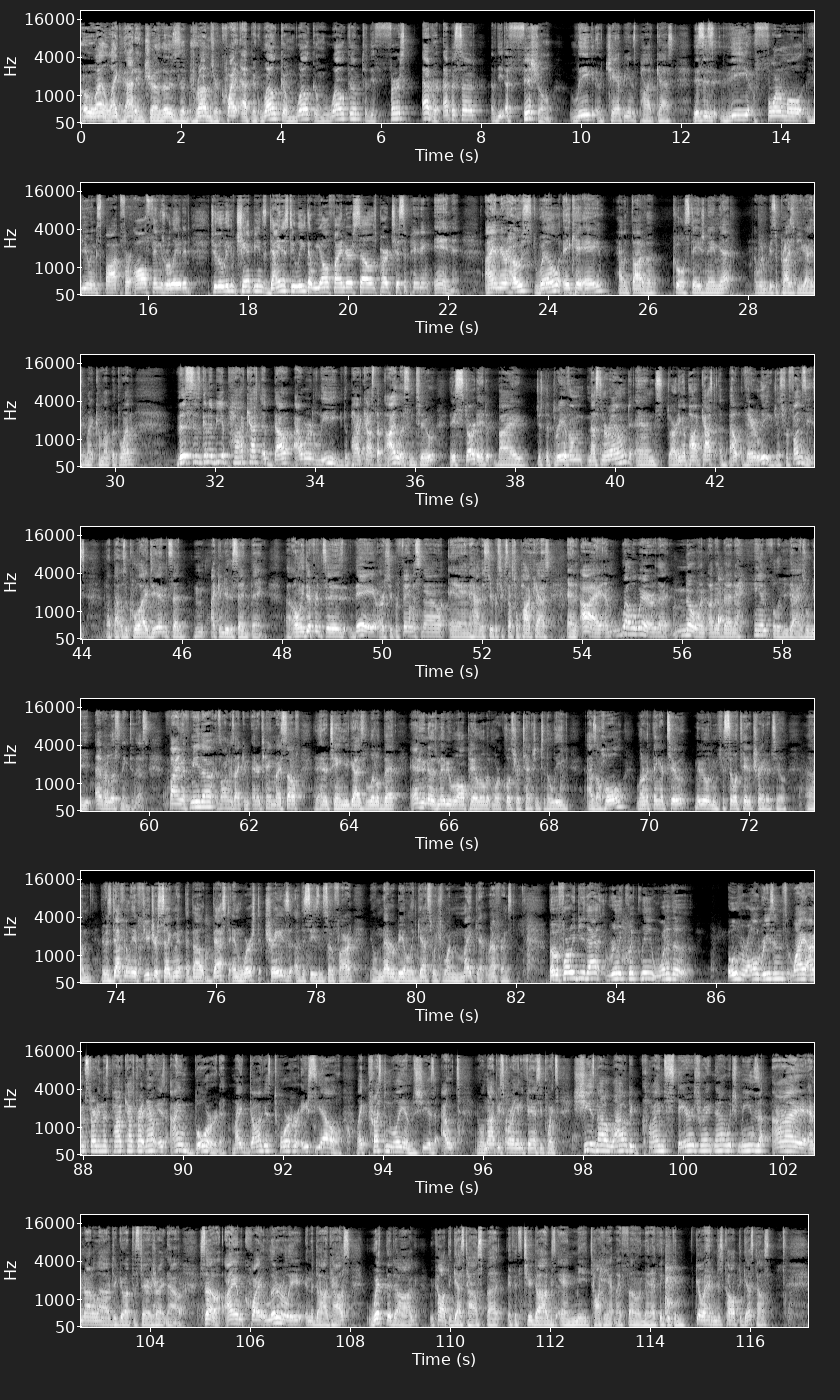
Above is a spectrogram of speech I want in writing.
Oh, I like that intro. Those uh, drums are quite epic. Welcome, welcome, welcome to the first ever episode of the official League of Champions podcast. This is the formal viewing spot for all things related to the League of Champions Dynasty League that we all find ourselves participating in. I am your host, Will, aka, haven't thought of a cool stage name yet. I wouldn't be surprised if you guys might come up with one. This is going to be a podcast about our league, the podcast that I listen to. They started by just the three of them messing around and starting a podcast about their league just for funsies. Thought that was a cool idea and said, hmm, I can do the same thing. Uh, only difference is they are super famous now and have a super successful podcast and I am well aware that no one other than handful of you guys will be ever listening to this. Fine with me though, as long as I can entertain myself and entertain you guys a little bit. And who knows, maybe we'll all pay a little bit more closer attention to the league as a whole, learn a thing or two, maybe we'll even facilitate a trade or two. Um, there is definitely a future segment about best and worst trades of the season so far. You'll never be able to guess which one might get referenced. But before we do that, really quickly, one of the overall reasons why I'm starting this podcast right now is I am bored. My dog has tore her ACL. Like Preston Williams, she is out and will not be scoring any fantasy points. She is not allowed to climb stairs right now, which means I am not allowed to go up the stairs right now. So I am quite literally in the doghouse with the dog we call it the guest house, but if it's two dogs and me talking at my phone, then I think we can go ahead and just call it the guest house.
